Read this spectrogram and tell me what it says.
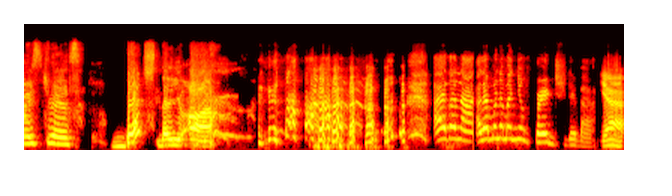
My stress. Bitch that you are. Ito na. Alam mo naman yung purge, di ba? yeah.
